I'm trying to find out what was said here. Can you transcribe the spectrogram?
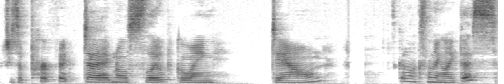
which is a perfect diagonal slope going down gonna look something like this.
